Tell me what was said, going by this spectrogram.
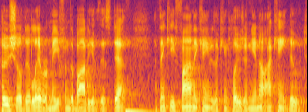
who shall deliver me from the body of this death? I think he finally came to the conclusion, you know, I can't do it.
